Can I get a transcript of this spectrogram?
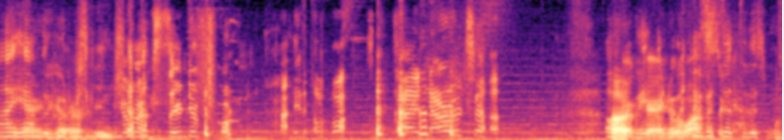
I am the Vanguard. Hooters Ninja. Coming soon to Fortnite alongside Naruto. Oh Uh, wait, Okay, I don't have wants it to set to this one.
